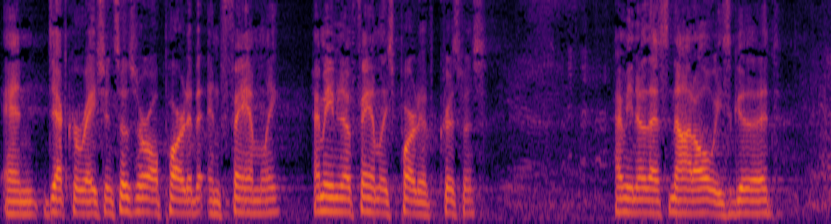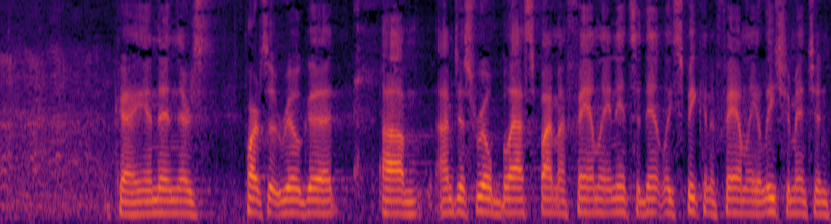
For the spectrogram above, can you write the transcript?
and decorations. Those are all part of it, and family. How many of you know family's part of Christmas? How many of you know that's not always good? Okay, and then there's parts of it real good. Um, I'm just real blessed by my family. And incidentally, speaking of family, Alicia mentioned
